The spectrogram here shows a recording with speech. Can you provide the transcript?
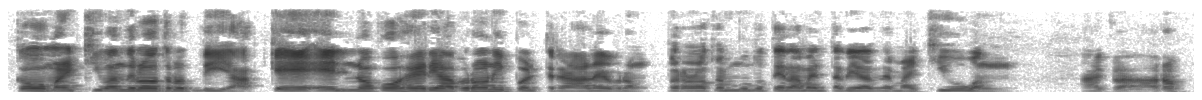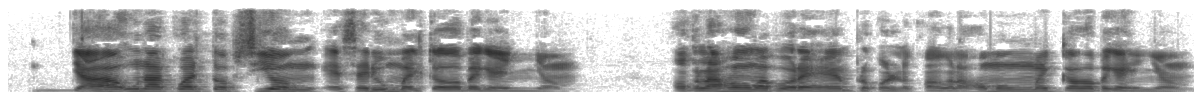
como Mike Cuban de los otros días, que él no cogería a Bronny por tener a LeBron, pero no todo el mundo tiene la mentalidad de Mike Cuban. Ah, claro. Ya una cuarta opción sería un mercado pequeño. Oklahoma, por ejemplo, con Oklahoma es un mercado pequeño.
